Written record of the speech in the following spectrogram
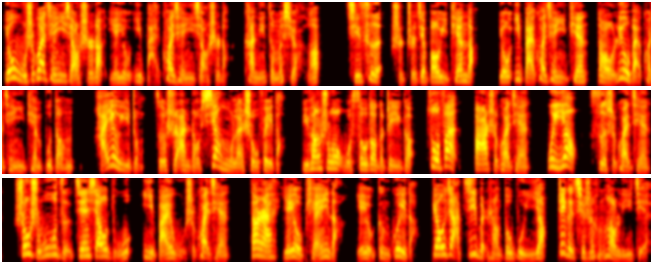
有五十块钱一小时的，也有一百块钱一小时的，看你怎么选了；其次是直接包一天的，有一百块钱一天到六百块钱一天不等；还有一种则是按照项目来收费的，比方说我搜到的这一个，做饭八十块钱，喂药四十块钱，收拾屋子兼消毒一百五十块钱，当然也有便宜的。也有更贵的，标价基本上都不一样。这个其实很好理解，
